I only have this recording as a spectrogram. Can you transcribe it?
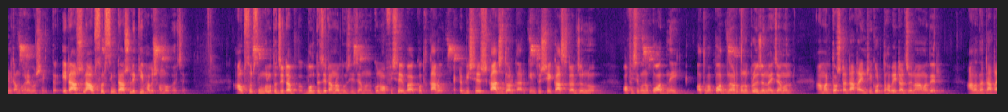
ইনকাম ঘরে বসেই তো এটা আসলে আউটসোর্সিংটা আসলে কীভাবে সম্ভব হয়েছে? আউটসোর্সিং মূলত যেটা বলতে যেটা আমরা বুঝি, যেমন কোনো অফিসে বা কারও একটা বিশেষ কাজ দরকার, কিন্তু সেই কাজটার জন্য অফিসে কোনো পদ নেই। অথবা পদ নেওয়ার কোনো প্রয়োজন নাই। যেমন আমার দশটা ডাটা এন্ট্রি করতে হবে, এটার জন্য আমাদের আলাদা ডাটা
